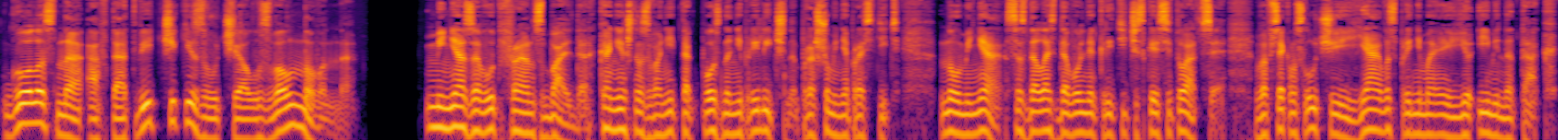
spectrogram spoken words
Голос на автоответчике звучал взволнованно. «Меня зовут Франц Бальдер. Конечно, звонить так поздно неприлично, прошу меня простить. Но у меня создалась довольно критическая ситуация. Во всяком случае, я воспринимаю ее именно так.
